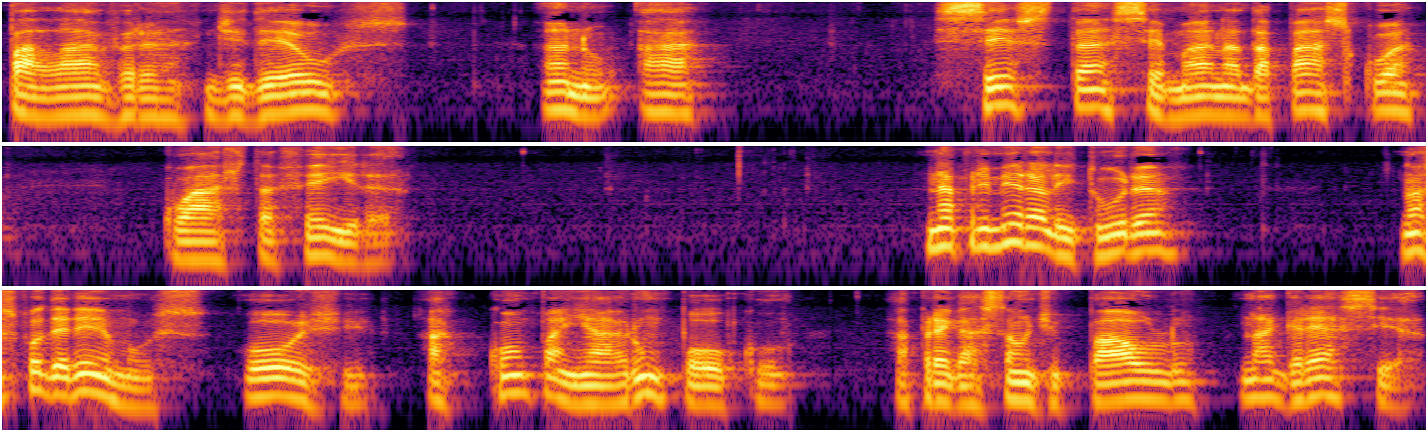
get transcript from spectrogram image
Palavra de Deus, ano A, sexta semana da Páscoa, quarta-feira. Na primeira leitura, nós poderemos hoje acompanhar um pouco a pregação de Paulo na Grécia,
